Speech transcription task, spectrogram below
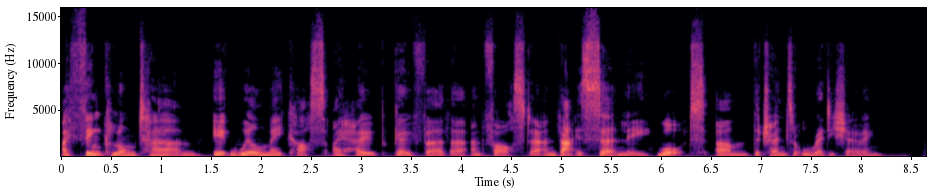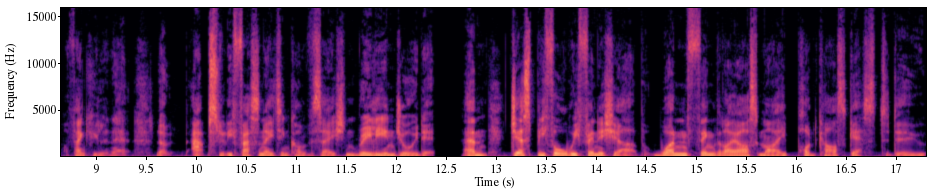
I think long term it will make us, I hope, go further and faster. And that is certainly what um, the trends are already showing. thank you, Lynette. Look, absolutely fascinating conversation. Really enjoyed it. Um, just before we finish up, one thing that I ask my podcast guests to do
